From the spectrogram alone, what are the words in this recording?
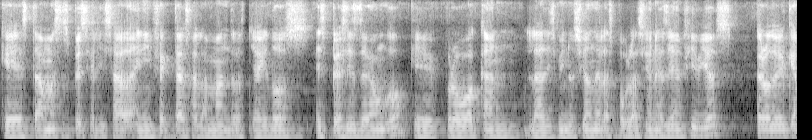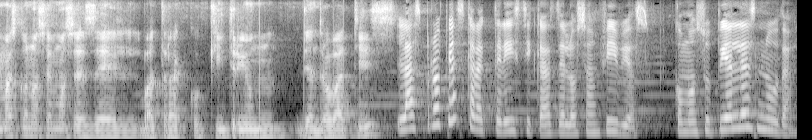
que está más especializada en infectar salamandras. Ya hay dos especies de hongo que provocan la disminución de las poblaciones de anfibios, pero del que más conocemos es del Batrachochitrium dendrobatis. Las propias características de los anfibios, como su piel desnuda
